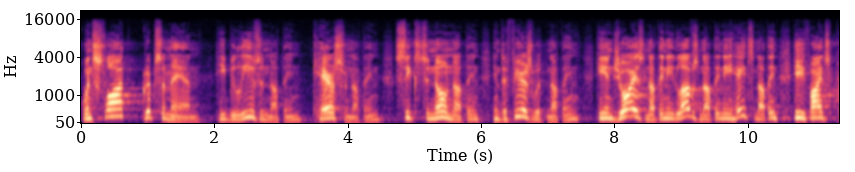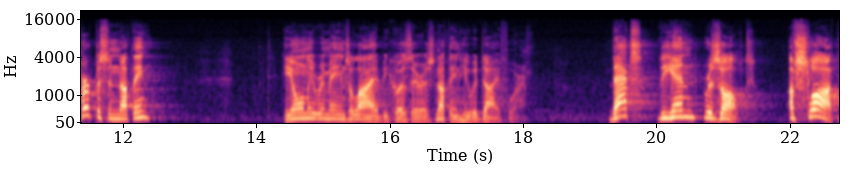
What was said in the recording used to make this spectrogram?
When sloth grips a man, he believes in nothing, cares for nothing, seeks to know nothing, interferes with nothing, he enjoys nothing, he loves nothing, he hates nothing, he finds purpose in nothing. He only remains alive because there is nothing he would die for. That's the end result of sloth,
